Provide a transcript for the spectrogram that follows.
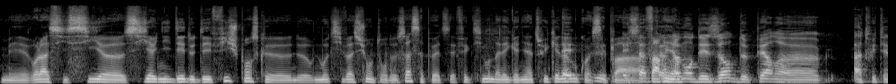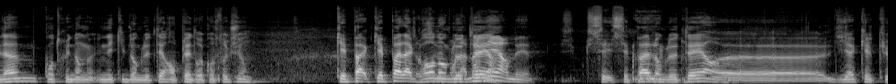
mais voilà, si si, euh, s'il y a une idée de défi, je pense que de motivation autour de ça, ça peut être effectivement d'aller gagner à Twickenham, quoi. C'est pas, et ça pas ferait rien. vraiment désordre de perdre à Twickenham contre une, équipe d'Angleterre en pleine reconstruction. Qui est pas, qui est pas la grande Ça la Angleterre. manière, mais C'est pas l'Angleterre euh, d'il y a quelques.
